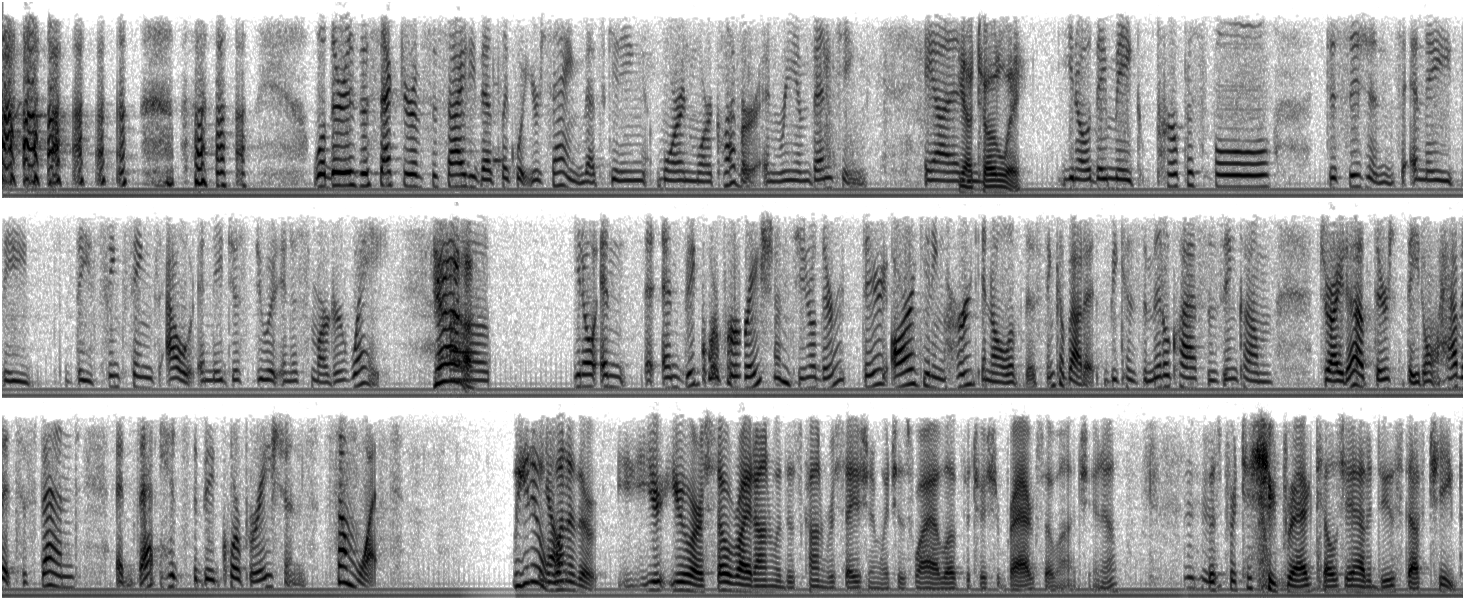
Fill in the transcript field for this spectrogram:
well, there is a sector of society that's like what you're saying, that's getting more and more clever and reinventing. And yeah, totally. you know, they make purposeful decisions and they they they think things out and they just do it in a smarter way. Yeah. Uh, you know, and and big corporations, you know, they're they are getting hurt in all of this. Think about it, because the middle class's income dried up. There's they don't have it to spend, and that hits the big corporations somewhat. Well, you know, No. one of the you you are so right on with this conversation, which is why I love Patricia Bragg so much. You know, Mhm. because Patricia Bragg tells you how to do stuff cheap.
